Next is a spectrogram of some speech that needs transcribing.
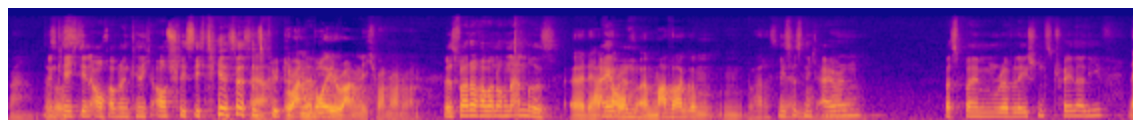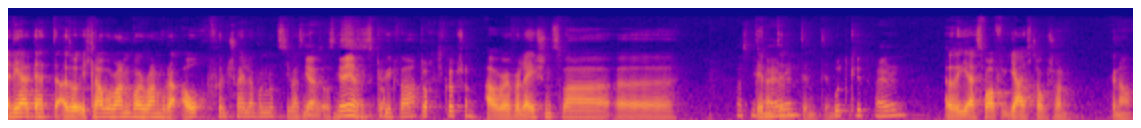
Dann Das kenne ich den auch, aber dann kenne ich ausschließlich die Assassin's ja. Creed. Run Boy Run, nicht Run Run Run. Das war doch aber noch ein anderes. Äh, der hat Iron. auch äh, Mother gem war das Hieß der es nicht? Iron? Was beim Revelations Trailer lief? Na, der, der hat, also ich glaube, Run Boy Run wurde auch für einen Trailer benutzt. Ich weiß nicht, Ja, ob das ein ja, ja. Assassin's Doch, Creed war. doch, ich glaube schon. Aber Revelations war, äh, Was nicht Dim, Iron? dim, dim. Woodkid Iron? also ja, es war, ja, ich glaube schon. Genau.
